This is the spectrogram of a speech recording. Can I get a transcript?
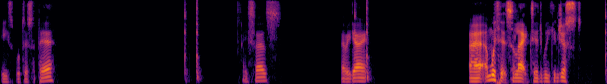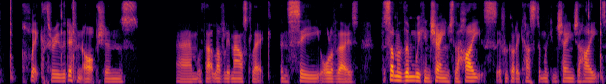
these will disappear. He says. There we go. Uh, and with it selected, we can just click through the different options um, with that lovely mouse click and see all of those. For some of them, we can change the heights. If we've got it custom, we can change the heights.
